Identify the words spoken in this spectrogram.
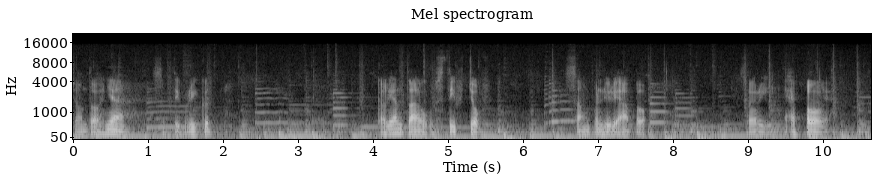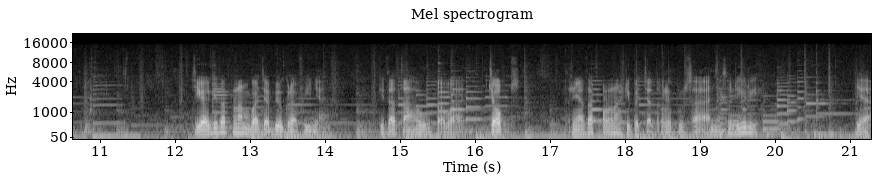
Contohnya seperti berikut. Kalian tahu Steve Jobs, sang pendiri Apple. Sorry, Apple ya. Jika kita pernah membaca biografinya, kita tahu bahwa Jobs ternyata pernah dipecat oleh perusahaannya sendiri. Ya,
